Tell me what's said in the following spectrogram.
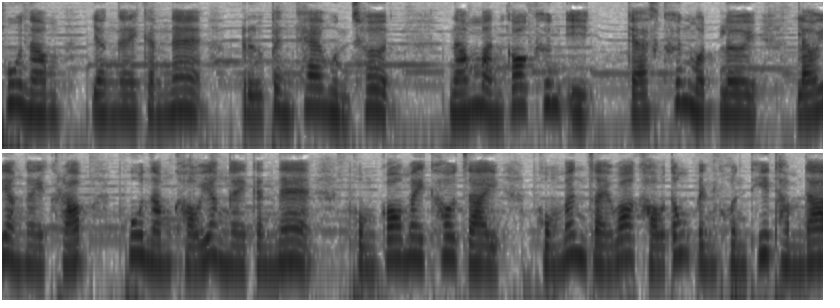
ผู้นำยังไงกันแน่ หรือเป็นแค่หุ่นเชิด น้ำมันก็ขึ้นอีกแก๊สขึ้นหมดเลย แล้วยังไงครับผู้นำเขายังไงกันแน่ ผมก็ไม่เข้าใจ ผมมั่นใจว่าเขาต้องเป็นคนที่ทำได้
